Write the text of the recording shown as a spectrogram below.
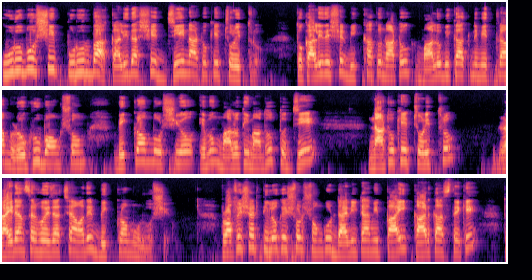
উর্বশী পুরুর্বা কালিদাসের যে নাটকের চরিত্র তো কালিদাসের বিখ্যাত নাটক মালবিকাগ্নিমিত্রাম রঘু বংশম, বিক্রম বর্ষীয় এবং মালতী মাধব। তো যে নাটকের চরিত্র রাইট আনসার হয়ে যাচ্ছে আমাদের বিক্রম উর্বশীয় প্রফেসর তিলকেশ্বর শঙ্কুর ডায়েরিটা আমি পাই কার কাছ থেকে? তো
